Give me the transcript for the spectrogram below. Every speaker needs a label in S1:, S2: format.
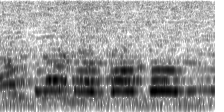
S1: Hasta la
